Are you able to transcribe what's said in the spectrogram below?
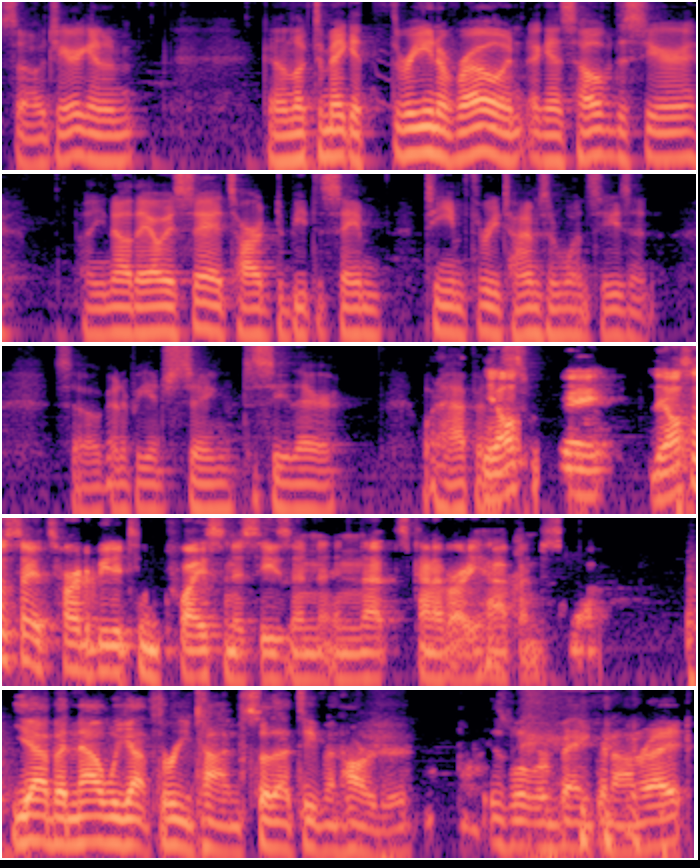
So Jerry going to Going to look to make it three in a row against Hove this year. You know, they always say it's hard to beat the same team three times in one season. So, going to be interesting to see there what happens. They also say they also say it's hard to beat a team twice in a season, and that's kind of already happened. So. Yeah, but now we got three times, so that's even harder. Is what we're banking on, right?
